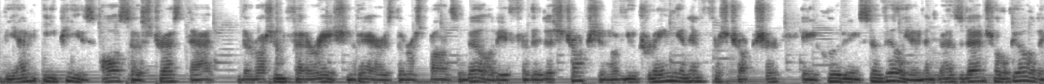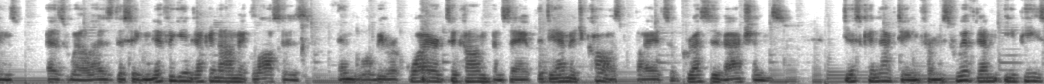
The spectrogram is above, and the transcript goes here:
The MEPs also stressed that the Russian Federation bears the responsibility for the destruction of Ukrainian infrastructure, including civilian and residential buildings, as well as the significant economic losses, and will be required to compensate the damage caused by its aggressive actions. Disconnecting from SWIFT MEPs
